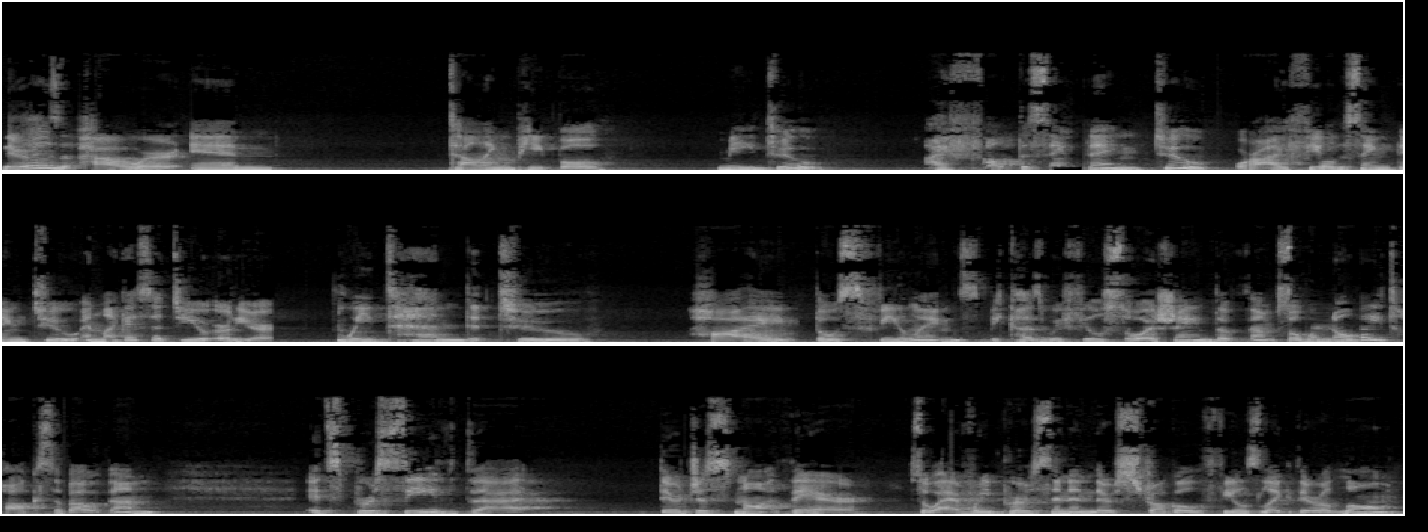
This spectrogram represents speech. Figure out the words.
there is a power in telling people, me too. I felt the same thing too, or I feel the same thing too. And like I said to you earlier, we tend to hide those feelings because we feel so ashamed of them. So when nobody talks about them, it's perceived that they're just not there. So every person in their struggle feels like they're alone.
